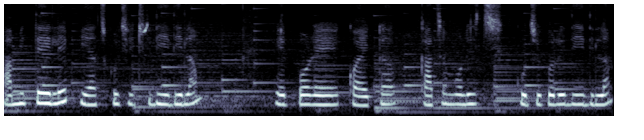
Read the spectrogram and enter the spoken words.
আমি তেলে পেঁয়াজ কুচিটি দিয়ে দিলাম। এরপরে কয়েকটা কাঁচামরিচ কুচি করে দিয়ে দিলাম।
